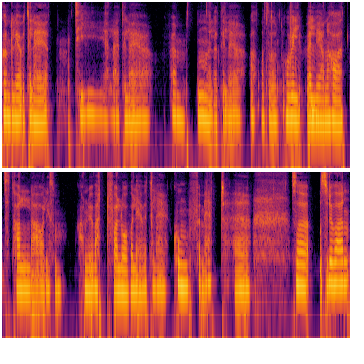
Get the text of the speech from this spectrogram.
Kan du leve til jeg er ti, eller til jeg er 15, eller til Altså, hun vil veldig gjerne ha et tall, da, og liksom kan du i hvert fall love å leve til jeg er konfirmert. Eh, så, så det var en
